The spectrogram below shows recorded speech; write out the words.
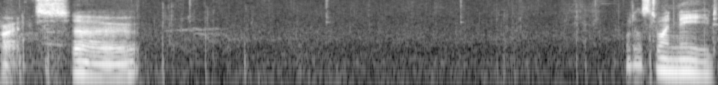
alright, so What else do I need?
